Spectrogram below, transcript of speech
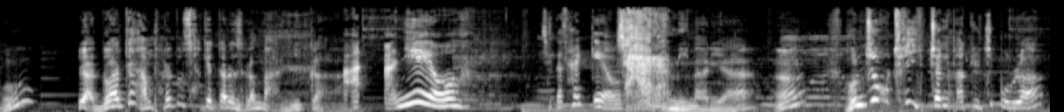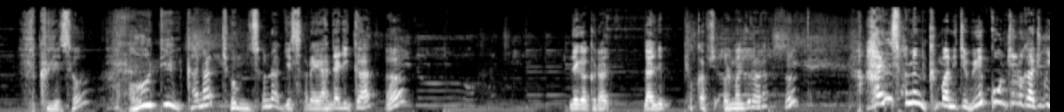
어? 야, 너한테 안 팔아도 사겠다는 사람 많으니까. 아, 아니에요. 제가 살게요. 사람이 말이야, 어? 언제 어떻게 입장이 바뀔지 몰라. 그래서 어딜 가나 겸손하게 살아야 한다니까, 어? 내가 그날 날린 표값이 얼마인 줄 알아? 어? 안 사면 그만이지 왜 꼰질러 가지고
